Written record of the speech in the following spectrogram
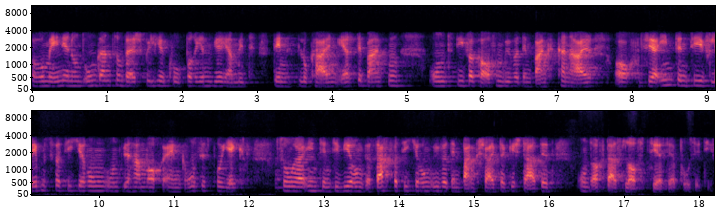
Rumänien und Ungarn zum Beispiel, hier kooperieren wir ja mit den lokalen Erste Banken und die verkaufen über den Bankkanal auch sehr intensiv Lebensversicherung und wir haben auch ein großes Projekt zur Intensivierung der Sachversicherung über den Bankschalter gestartet und auch das läuft sehr, sehr positiv.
